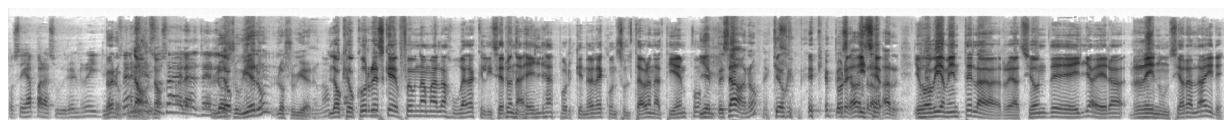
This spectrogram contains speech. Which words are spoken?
o sea para subir el rating. Bueno, O sea, no, no. sabe la- de- Lo subieron, lo subieron. ¿no? Lo que ocurre es que fue una mala jugada que le hicieron a ella porque no le consultaron a tiempo. Y empezaba, ¿no? Creo que, que empezaba y, a se- trabajar. y obviamente la reacción de ella era renunciar al aire.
